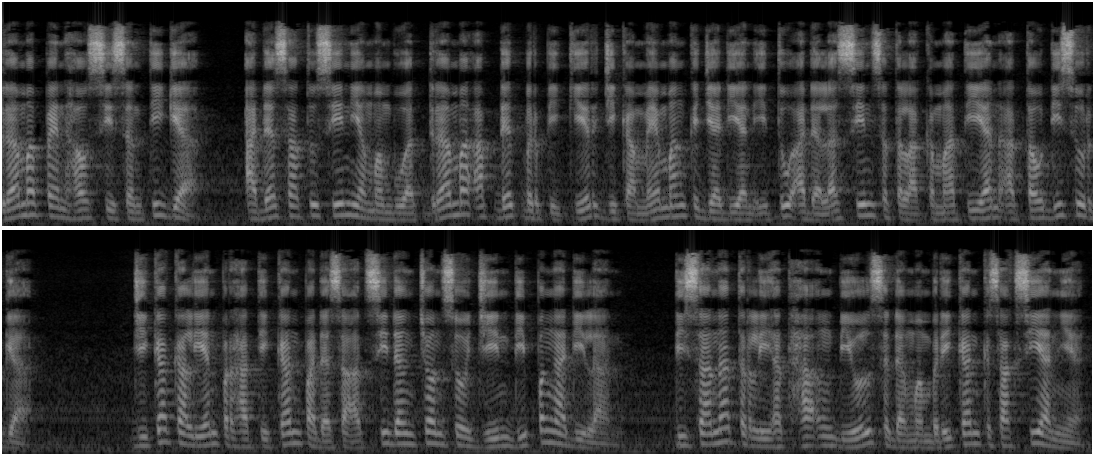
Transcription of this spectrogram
drama Penthouse Season 3. Ada satu scene yang membuat drama update berpikir jika memang kejadian itu adalah scene setelah kematian atau di surga. Jika kalian perhatikan pada saat sidang Chon So Jin di pengadilan, di sana terlihat Ha Eng Byul sedang memberikan kesaksiannya.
